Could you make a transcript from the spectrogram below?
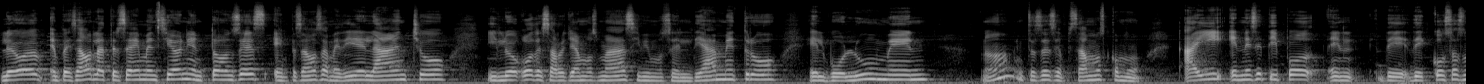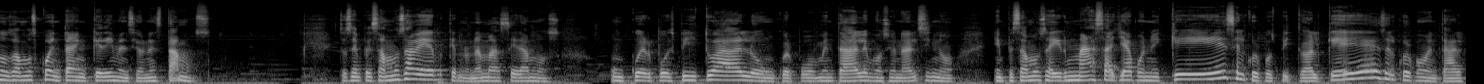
Luego empezamos la tercera dimensión y entonces empezamos a medir el ancho y luego desarrollamos más y vimos el diámetro, el volumen, ¿no? Entonces empezamos como ahí en ese tipo de, de cosas nos damos cuenta en qué dimensión estamos. Entonces empezamos a ver que no nada más éramos un cuerpo espiritual o un cuerpo mental, emocional, sino empezamos a ir más allá. Bueno, ¿y qué es el cuerpo espiritual? ¿Qué es el cuerpo mental?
